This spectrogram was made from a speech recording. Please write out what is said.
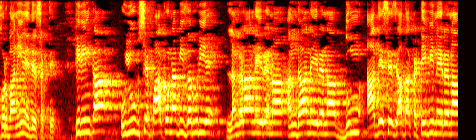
कुर्बानी नहीं दे सकते। फिर इनका उयूब से पाक होना भी ज़रूरी है। लंगड़ा नहीं रहना, अंधा नहीं रहना, दुम आधे से ज़्यादा कटी भी नहीं रहना,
